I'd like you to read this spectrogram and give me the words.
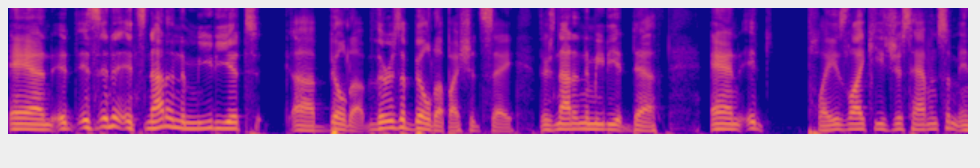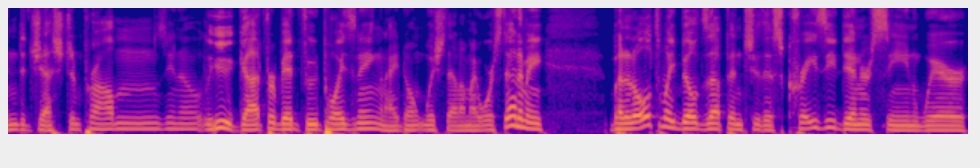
and it, it's it's not an immediate uh, buildup. There is a buildup, I should say. There's not an immediate death, and it plays like he's just having some indigestion problems. You know, God forbid food poisoning, and I don't wish that on my worst enemy. But it ultimately builds up into this crazy dinner scene where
